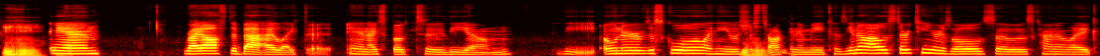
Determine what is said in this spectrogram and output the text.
Mm-hmm. And right off the bat I liked it. And I spoke to the um the owner of the school and he was just mm-hmm. talking to me because you know I was 13 years old, so it was kind of like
